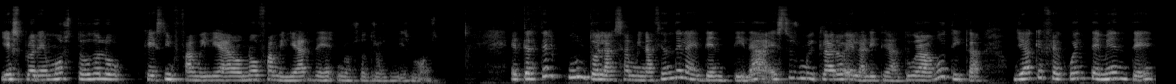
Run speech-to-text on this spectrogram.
y exploremos todo lo que es infamiliar o no familiar de nosotros mismos. El tercer punto, la examinación de la identidad. Esto es muy claro en la literatura gótica, ya que frecuentemente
